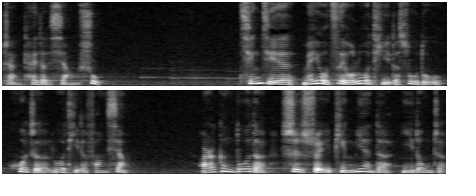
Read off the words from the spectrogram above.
展开的详述。情节没有自由落体的速度或者落体的方向，而更多的是水平面的移动着。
